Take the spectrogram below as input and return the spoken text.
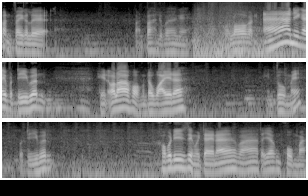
ปั่นไฟกันเลยอะปั่นปะหรือว่ายังไงขอรอกันอ่านี่ไงสวัสดีเพื่อนเห็นออร่าของเดไวท์นะ เห็นตัวไหมสวัสดีเพื่อนเขาไม่ด้ยินเสียงหัวใจนะว่าแต่ย่างคมมา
